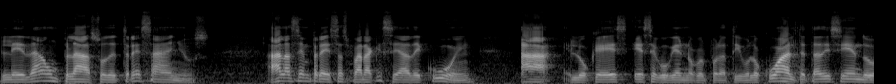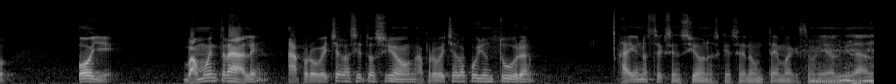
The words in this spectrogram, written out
le da un plazo de tres años a las empresas para que se adecúen a lo que es ese gobierno corporativo, lo cual te está diciendo, oye, vamos a entrarle, aprovecha la situación, aprovecha la coyuntura. Hay unas exenciones, que ese era un tema que se me había olvidado.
